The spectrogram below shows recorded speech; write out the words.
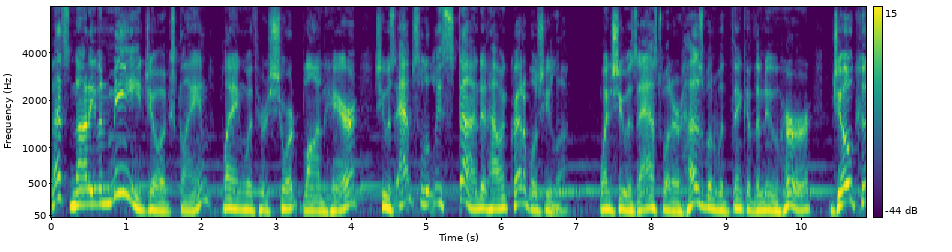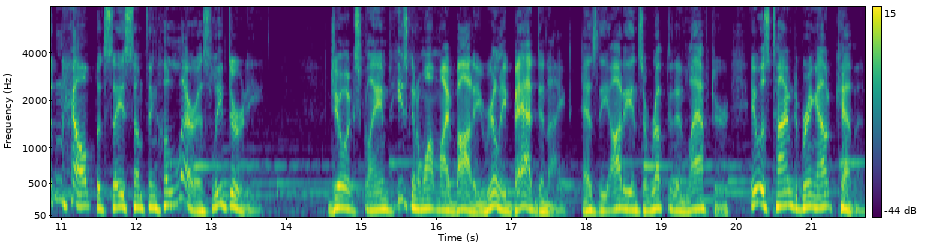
That's not even me, Jo exclaimed, playing with her short blonde hair. She was absolutely stunned at how incredible she looked. When she was asked what her husband would think of the new her, Jo couldn't help but say something hilariously dirty. Jo exclaimed, He's going to want my body really bad tonight. As the audience erupted in laughter, it was time to bring out Kevin.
